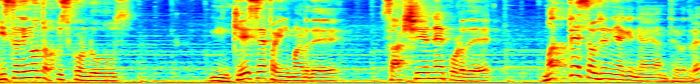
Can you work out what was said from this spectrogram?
ಈ ಸಲಿನೂ ತಪ್ಪಿಸ್ಕೊಂಡು ಕೇಸೇ ಫೈಲ್ ಮಾಡದೆ, ಸಾಕ್ಷಿಯನ್ನೇ ಕೊಡದೆ, ಮತ್ತೆ ಸೌಜನ್ಯಾಗಿ ನ್ಯಾಯ ಅಂತ ಹೇಳಿದ್ರೆ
